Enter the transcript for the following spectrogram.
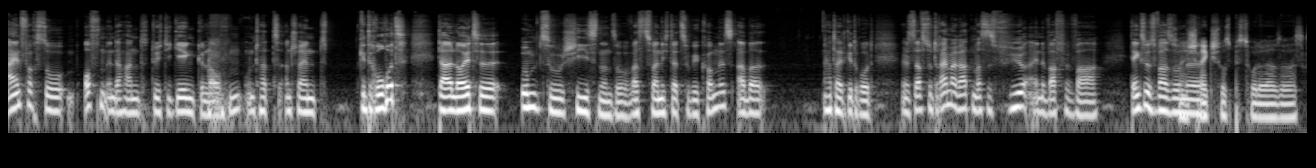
einfach so offen in der Hand durch die Gegend gelaufen und hat anscheinend gedroht, da Leute umzuschießen und so, was zwar nicht dazu gekommen ist, aber hat halt gedroht. Und jetzt darfst du dreimal raten, was es für eine Waffe war. Denkst du, es war so, So eine eine. Schreckschusspistole oder sowas.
